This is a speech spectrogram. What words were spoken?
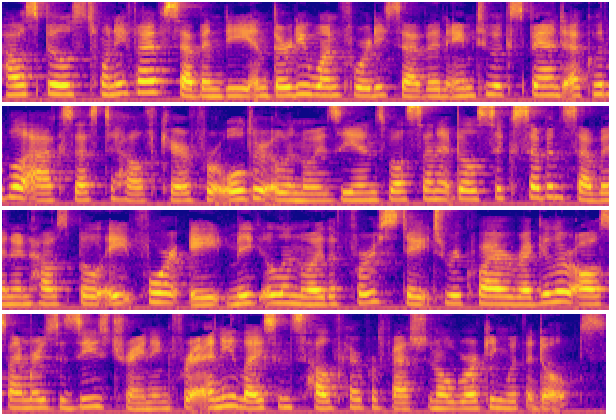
House Bills 2570 and 3147 aim to expand equitable access to health care for older Illinoisans, while Senate Bill 677 and House Bill 848 make Illinois the first state to require regular Alzheimer's disease training for any licensed healthcare professional working with adults.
